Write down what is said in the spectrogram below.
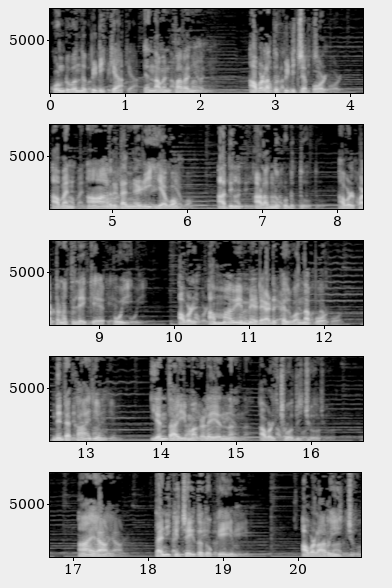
കൊണ്ടുവന്ന് പിടിക്ക എന്നവൻ പറഞ്ഞു. അവൾ അത് പിടിച്ചപ്പോൾ അവൻ ആറിടങ്ങഴി യവം അതിൽ അളന്നുകൊടുത്തു അവൾ പട്ടണത്തിലേക്ക് പോയി. അവൾ അമ്മാവിയമ്മയുടെ അടുക്കൽ വന്നപ്പോൾ നിന്റെ കാര്യം എന്തായി മകളെയെന്ന് അവൾ ചോദിച്ചു. ആയാൾ തനിക്ക് ചെയ്തതൊക്കെയും അവൾ അറിയിച്ചു.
